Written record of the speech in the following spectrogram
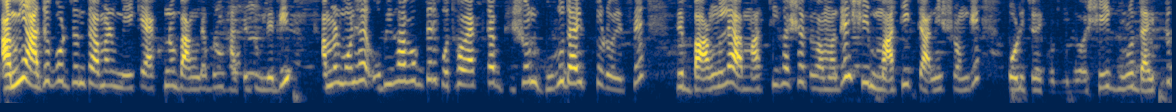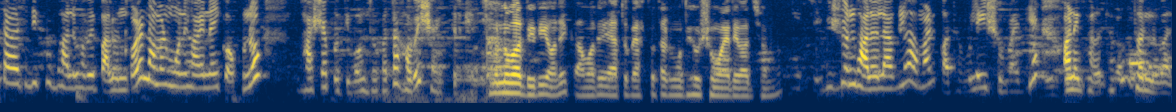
আমি আজও পর্যন্ত আমার মেয়েকে এখনও বাংলা বই হাতে তুলে দিই। আমার মনে হয় অভিভাবকদের কোথাও একটা ভীষণ গুরু দায়িত্ব রয়েছে যে বাংলা মাতৃভাষা তো আমাদের সেই মাটির টানের সঙ্গে পরিচয় করিয়ে দেওয়া। সেই গুরু দায়িত্ব তারা যদি খুব ভালোভাবে পালন করেন আমার মনে হয় নাই কখনো ভাষা প্রতিবন্ধকতা হবে সাহিত্যের ক্ষেত্রে। ধন্যবাদ দিদি অনেক আমাদের এত ব্যস্ততার মধ্যেও সময় দেওয়ার জন্য। ভীষণ ভালো লাগল আমার কথা বলে এই সময় দিয়ে। অনেক ভালো থাকুন ধন্যবাদ।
